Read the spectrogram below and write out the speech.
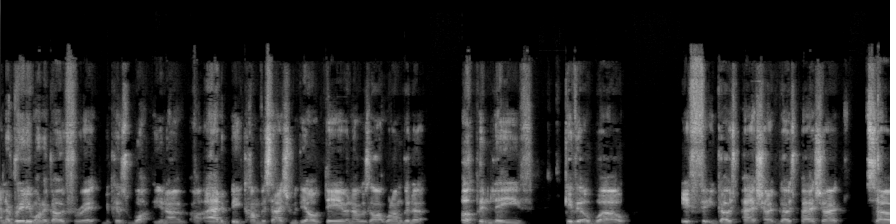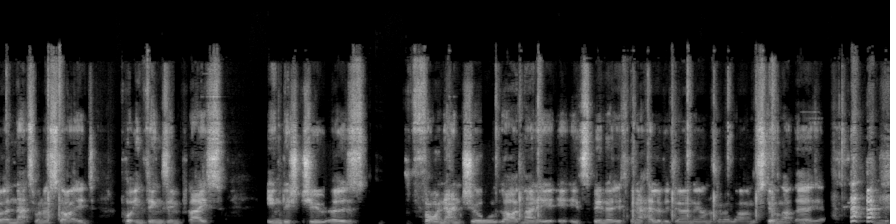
And I really want to go for it because what, you know, I had a big conversation with the old dear and I was like, well, I'm going to up and leave, give it a whirl. If it goes pear shaped, goes pear shaped. So, and that's when I started putting things in place, English tutors, financial. Like, man, it, has been a it's been a hell of a journey. I'm not gonna lie, I'm still not there yet.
